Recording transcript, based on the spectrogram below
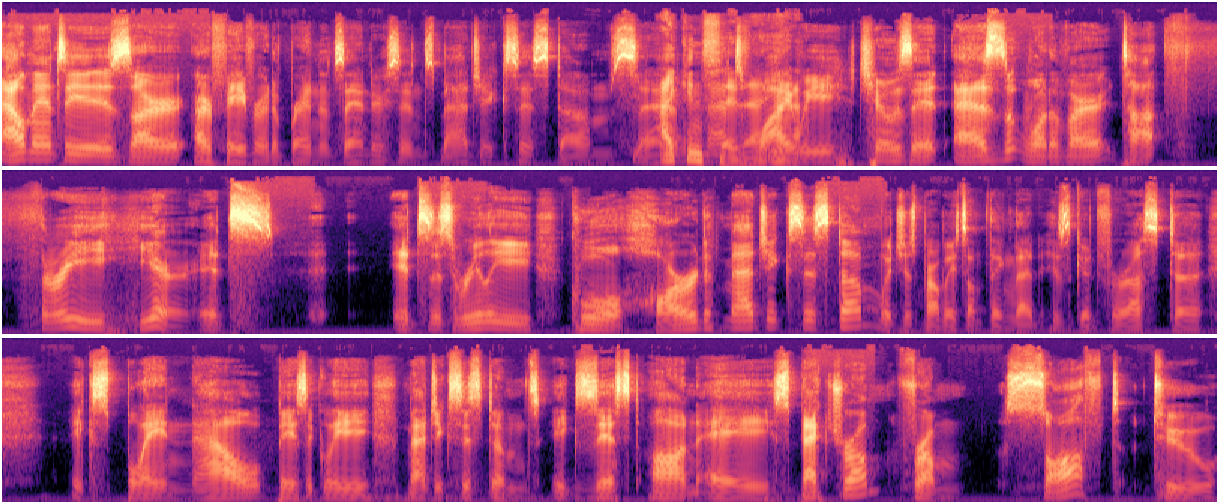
Allomancy is our, our favorite of Brandon Sanderson's magic systems. I can say that's why yeah. we chose it as one of our top three here. It's it's this really cool hard magic system, which is probably something that is good for us to explain now. Basically, magic systems exist on a spectrum from soft to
